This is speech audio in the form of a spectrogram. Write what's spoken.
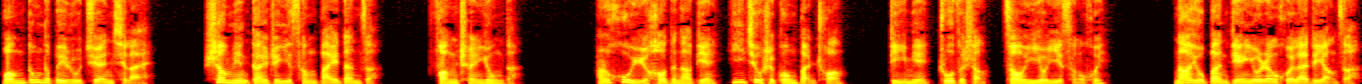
王东的被褥卷起来，上面盖着一层白单子，防尘用的；而霍宇浩的那边依旧是光板床，地面、桌子上早已有一层灰，哪有半点有人回来的样子？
